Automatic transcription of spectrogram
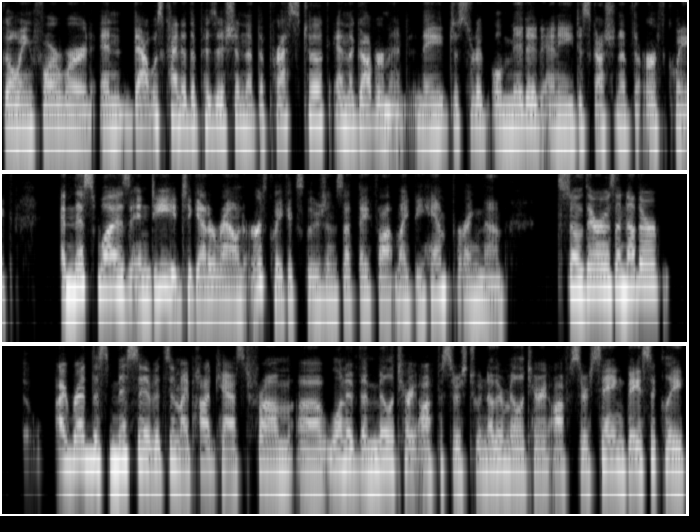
going forward. And that was kind of the position that the press took and the government. They just sort of omitted any discussion of the earthquake. And this was indeed to get around earthquake exclusions that they thought might be hampering them. So there is another I read this missive, it's in my podcast, from uh, one of the military officers to another military officer saying basically,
